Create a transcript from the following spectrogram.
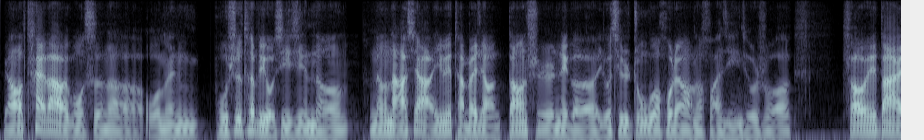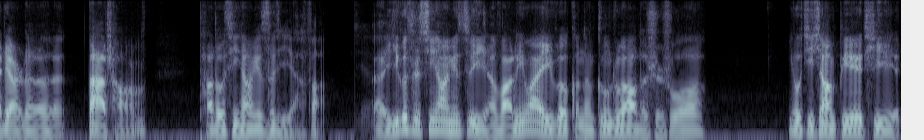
然后太大的公司呢，我们不是特别有信心能能拿下，因为坦白讲，当时那个尤其是中国互联网的环境，就是说稍微大一点的大厂，它都倾向于自己研发。呃，一个是倾向于自己研发，另外一个可能更重要的是说，尤其像 BAT，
